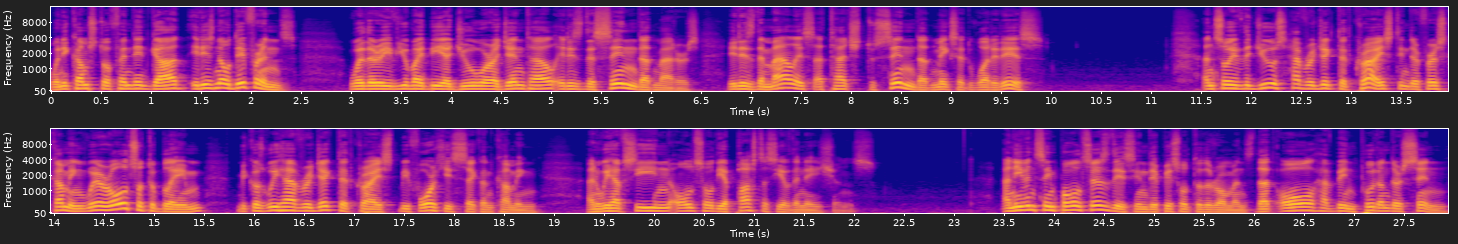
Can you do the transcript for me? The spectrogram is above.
when it comes to offending God it is no difference whether if you might be a Jew or a Gentile, it is the sin that matters. It is the malice attached to sin that makes it what it is. And so, if the Jews have rejected Christ in their first coming, we're also to blame because we have rejected Christ before his second coming, and we have seen also the apostasy of the nations. And even St. Paul says this in the Epistle to the Romans that all have been put under sin,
